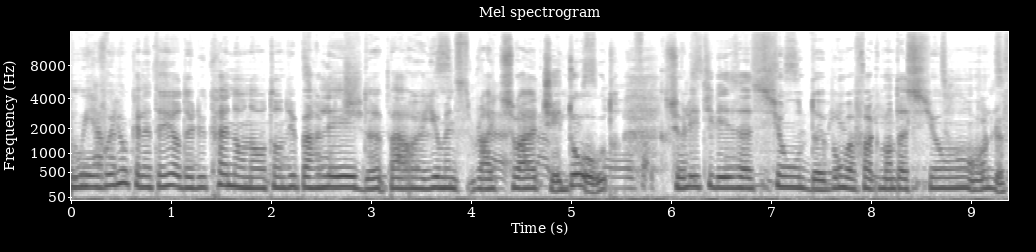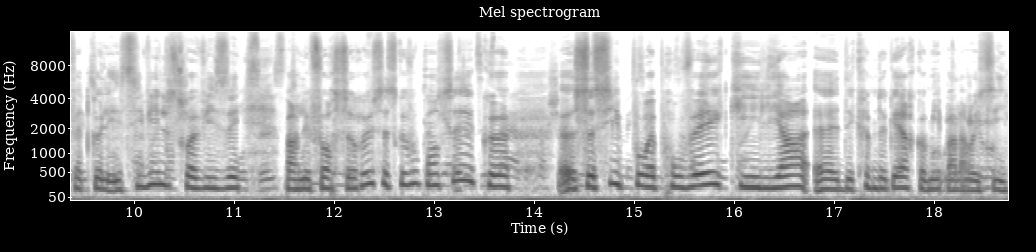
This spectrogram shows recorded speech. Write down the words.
Nous voyons qu'à l'intérieur de l'Ukraine, on a entendu parler de, par Human Rights Watch et d'autres sur l'utilisation de bombes à fragmentation, le fait que les civils soient visés par les forces russes. Est-ce que vous pensez que euh, ceci pourrait prouver qu'il y a euh, des crimes de guerre commis par la Russie?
